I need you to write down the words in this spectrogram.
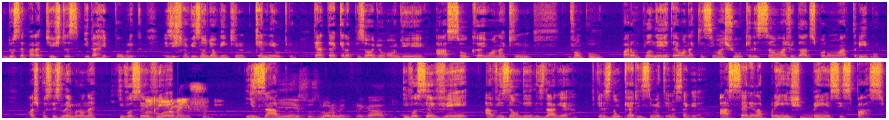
dos separatistas e da República. Existe a visão de alguém que, que é neutro. Tem até aquele episódio onde a Ahsoka e o Anakin vão para um planeta e o Anakin se machuca. Eles são ajudados por uma tribo. Acho que vocês lembram, né? E você os vê... Lurmens. Exato. Isso, os Lurmens. Obrigado. E você vê a visão deles da guerra. Porque eles não querem se meter nessa guerra a série ela preenche bem esse espaço.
